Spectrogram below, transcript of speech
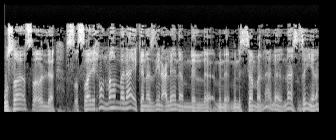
والصالحون ما هم ملائكة نازلين علينا من من من السماء. لا لا ناس زينا.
